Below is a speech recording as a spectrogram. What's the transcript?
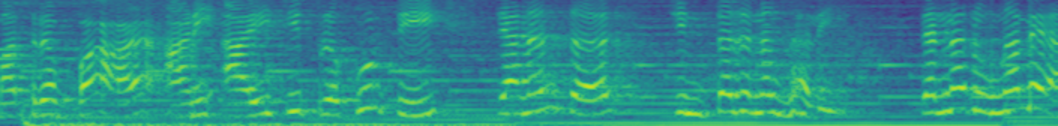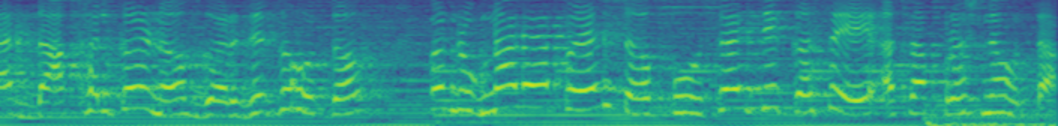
मात्र बाळ आणि आईची प्रकृती त्यानंतर चिंताजनक झाली. त्यांना रुग्णालयात दाखल करणं गरजेचं होतं पण रुग्णालयापर्यंत पोहोचायचे कसे असा प्रश्न होता.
